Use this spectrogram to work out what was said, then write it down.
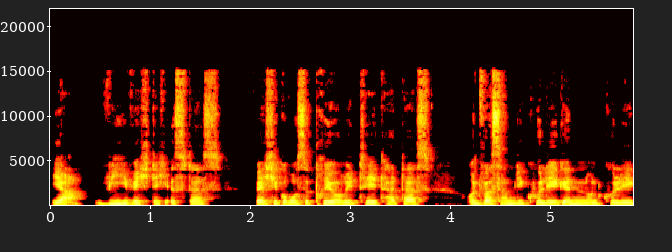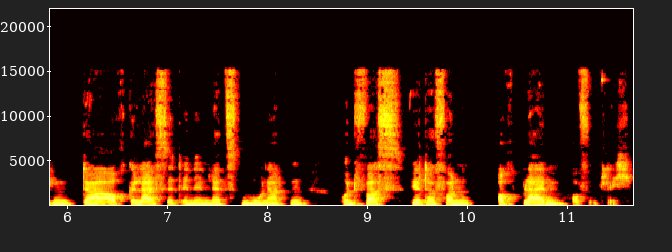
ja, wie wichtig ist das? Welche große Priorität hat das? Und was haben die Kolleginnen und Kollegen da auch geleistet in den letzten Monaten? Und was wird davon auch bleiben, hoffentlich.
